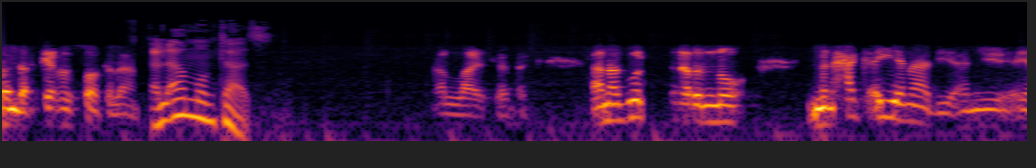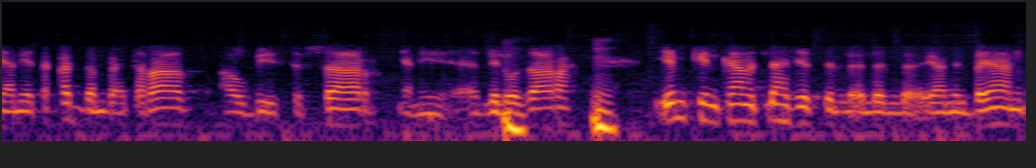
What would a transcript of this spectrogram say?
بندر كيف الصوت الآن؟ الآن ممتاز. الله يسعدك. أنا أقول إنه من حق أي نادي أن يعني يتقدم باعتراض أو باستفسار يعني للوزارة يمكن كانت لهجة يعني البيان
